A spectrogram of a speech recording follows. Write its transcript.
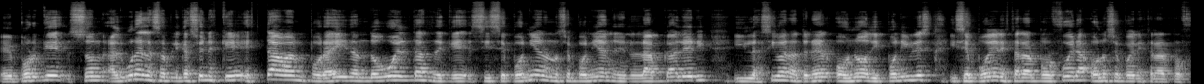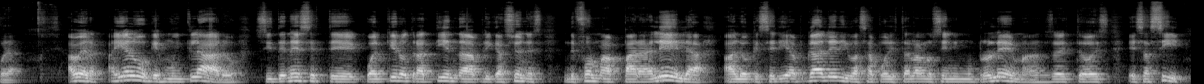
eh, porque son algunas de las aplicaciones que estaban por ahí dando vueltas de que si se ponían o no se ponían en la App Gallery y las iban a tener o no disponibles y se pueden instalar por fuera o no se pueden instalar por fuera. A ver, hay algo que es muy claro. Si tenés este, cualquier otra tienda de aplicaciones de forma paralela a lo que sería App Gallery, vas a poder instalarlo sin ningún problema. esto es, es así.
